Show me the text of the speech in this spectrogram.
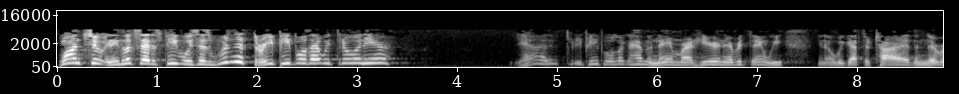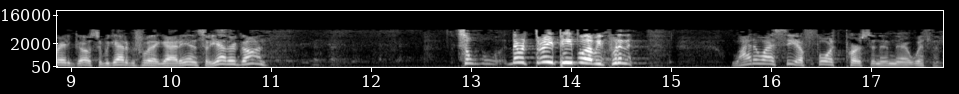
One, two, and he looks at his people. He says, "Wasn't there three people that we threw in here?" Yeah, three people. Look, I have their name right here and everything. We, you know, we got their tithe and they're ready to go. So we got it before they got in. So yeah, they're gone. So there were three people that we put in. Why do I see a fourth person in there with them?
